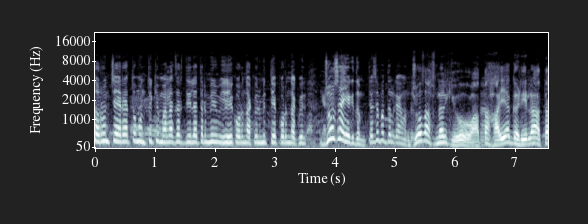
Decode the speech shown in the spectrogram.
तरुण चेहरा तो म्हणतो की मला जर दिलं तर मी हे करून दाखवीन मी ते करून दाखवीन. जोश आहे एकदम. त्याच्याबद्दल काय म्हणतो जोश असणार की हो. आता हा या घडीला आता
